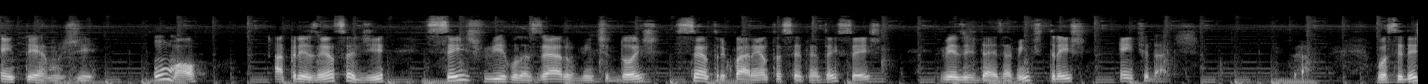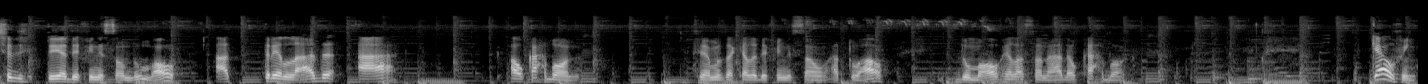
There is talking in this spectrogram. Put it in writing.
em termos de 1 mol a presença de 6,022 140 76 vezes 10 a 23 entidades. Tá? Você deixa de ter a definição do mol atrelada a, ao carbono. Temos aquela definição atual do mol relacionada ao carbono. Kelvin,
